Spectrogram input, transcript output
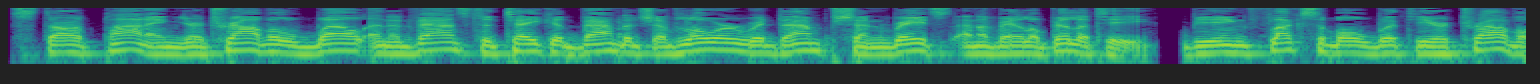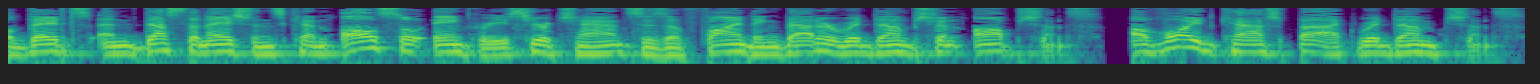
Start planning your travel well in advance to take advantage of lower redemption rates and availability. Being flexible with your travel dates and destinations can also increase your chances of finding better redemption options. Avoid cashback redemptions.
